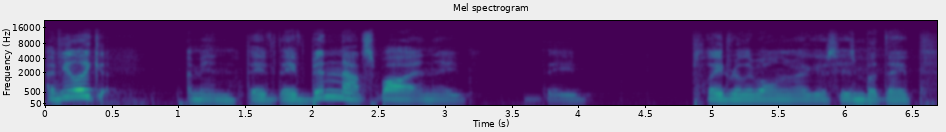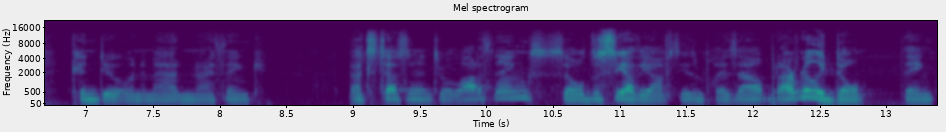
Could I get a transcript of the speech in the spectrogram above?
I feel like, I mean, they've they've been in that spot and they they played really well in the regular season, but they couldn't do it when it mattered. And I think that's testament to a lot of things. So we'll just see how the offseason plays out. But I really don't think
